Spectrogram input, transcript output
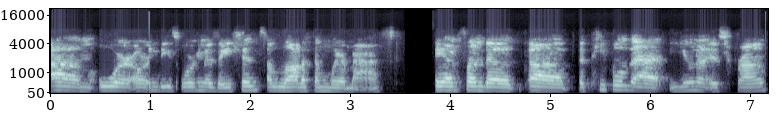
um, or or in these organizations, a lot of them wear masks. And from the uh, the people that Yuna is from,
